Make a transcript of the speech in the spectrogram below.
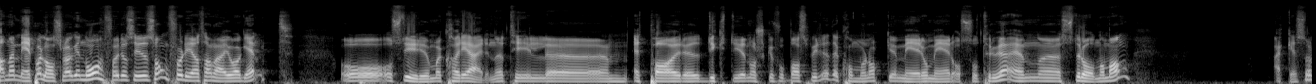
Han er mer på landslaget nå, for å si det sånn, fordi at han er jo agent. Og, og styrer jo med karrierene til et par dyktige norske fotballspillere. Det kommer nok mer og mer også, tror jeg. En strålende mann. Er ikke så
